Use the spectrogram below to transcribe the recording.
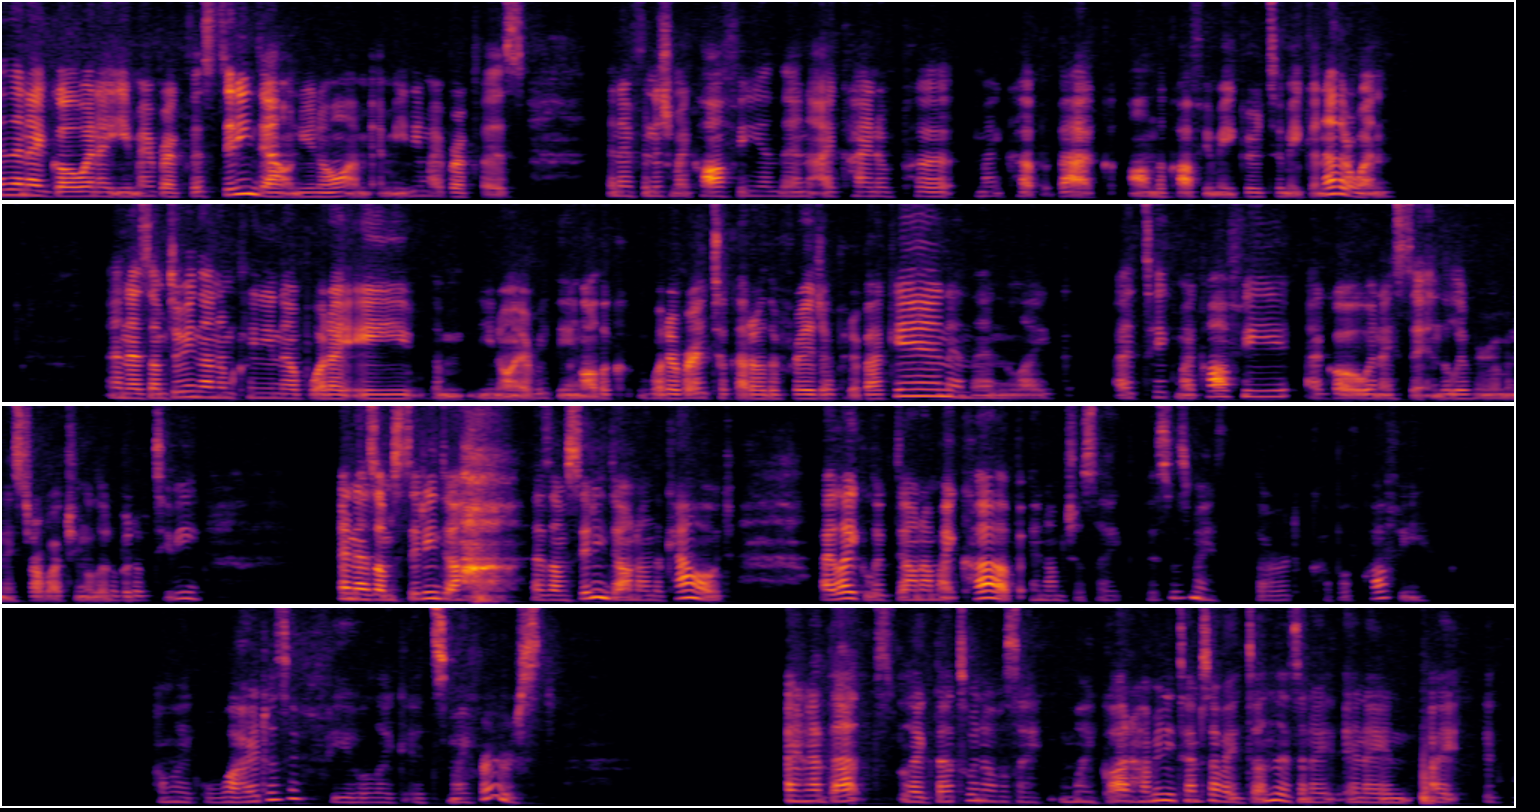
and then I go and I eat my breakfast sitting down, you know, I'm I'm eating my breakfast, and I finish my coffee, and then I kind of put my cup back on the coffee maker to make another one. And as I'm doing that, I'm cleaning up what I ate, the, you know, everything, all the whatever I took out of the fridge, I put it back in, and then like I take my coffee, I go and I sit in the living room and I start watching a little bit of TV. And as I'm sitting down, as I'm sitting down on the couch, I like look down at my cup and I'm just like, this is my third cup of coffee. I'm like, why does it feel like it's my first? And at that's like that's when I was like, "My god, how many times have I done this?" And I and I I it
